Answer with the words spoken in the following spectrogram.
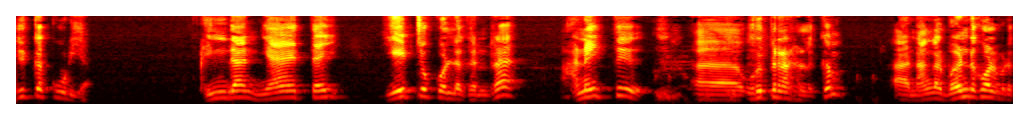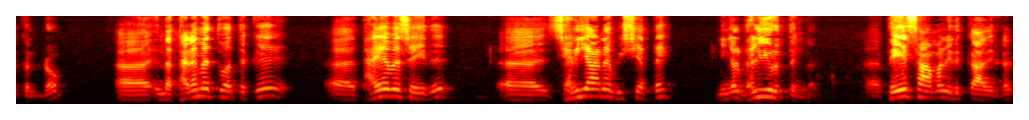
இருக்கக்கூடிய இந்த நியாயத்தை ஏற்றுக்கொள்ளுகின்ற அனைத்து உறுப்பினர்களுக்கும் நாங்கள் வேண்டுகோள் விடுக்கின்றோம். இந்த தலைமைத்துவத்துக்கு தயவு செய்து சரியான விஷயத்தை நீங்கள் வலியுறுத்துங்கள். பேசாமல் இருக்காதீர்கள்.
